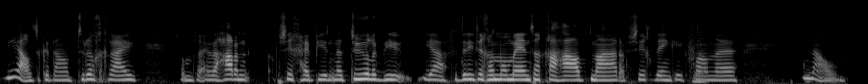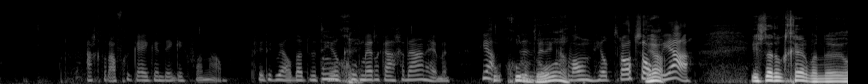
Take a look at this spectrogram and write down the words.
ja, als ik er dan op terugkrijg, soms, en we hadden, op zich heb je natuurlijk die ja, verdrietige momenten gehad, maar op zich denk ik Ja. van, nou, achteraf gekeken denk ik van, nou, vind ik wel dat we het heel goed met elkaar gedaan hebben. Ja, Goed- goed om daar te ben ik horen. gewoon heel trots op. Ja. Ja. Is dat ook Gerben? eh,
